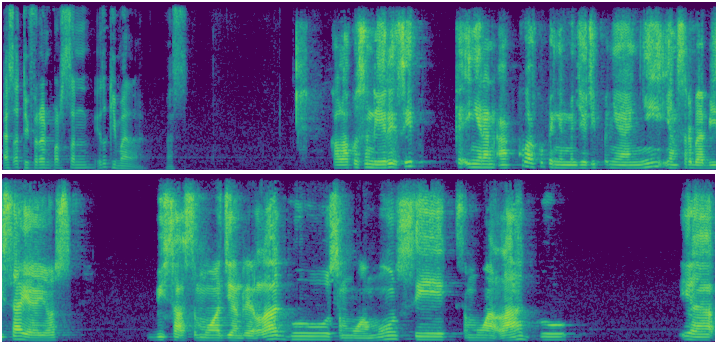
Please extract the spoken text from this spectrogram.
as a different person itu gimana, Mas? Kalau aku sendiri sih keinginan aku aku pengen menjadi penyanyi yang serba bisa ya, Yos. Bisa semua genre lagu, semua musik, semua lagu. Ya,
